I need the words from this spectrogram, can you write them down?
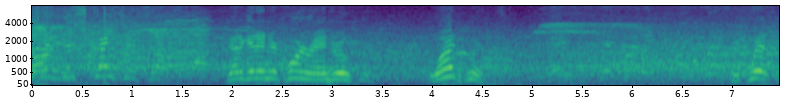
You're disgrace yourself! Got to get in your corner, Andrew. What? Quit.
